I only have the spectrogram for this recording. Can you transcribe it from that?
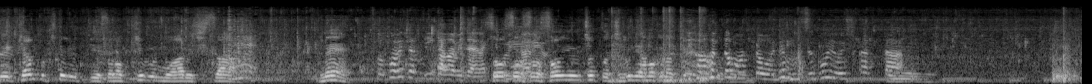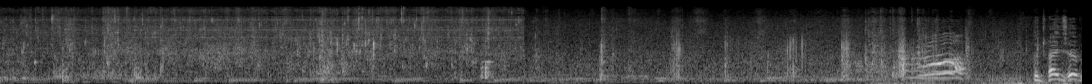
でキャンプ来てるっていうその気分もあるしさ。ね。そう食べちゃっていいかなみたいな気そうそう分になるよ。そうそういうちょっと自分に甘くなっちゃう。本当本当。でもすごい美味しかった、大丈夫？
